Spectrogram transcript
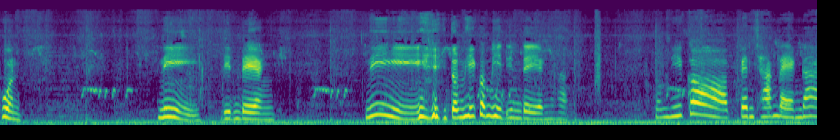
พวนนี่ดินแดง นี่ ตรงนี้ก็มีดินแดงนะคะ ตรงนี้ก็เป็นช้างแดงได้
